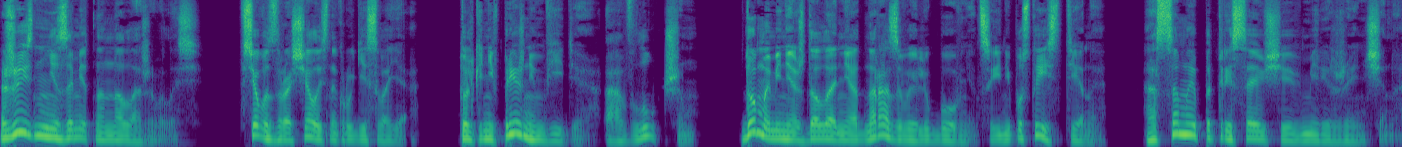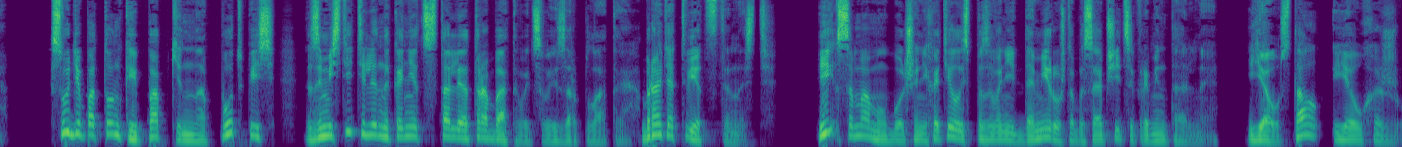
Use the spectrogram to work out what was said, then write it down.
Жизнь незаметно налаживалась. Все возвращалось на круги своя. Только не в прежнем виде, а в лучшем. Дома меня ждала не одноразовая любовница и не пустые стены, а самая потрясающая в мире женщина. Судя по тонкой папке на подпись, заместители наконец стали отрабатывать свои зарплаты, брать ответственность. И самому больше не хотелось позвонить Дамиру, чтобы сообщить сакраментальное. Я устал, я ухожу.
